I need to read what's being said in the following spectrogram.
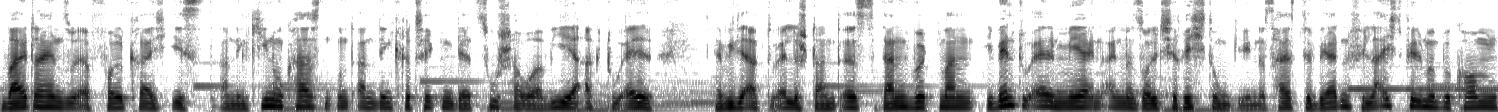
weiterhin so erfolgreich ist an den Kinokassen und an den Kritiken der Zuschauer, wie er aktuell wie der aktuelle Stand ist, dann wird man eventuell mehr in eine solche Richtung gehen. Das heißt, wir werden vielleicht Filme bekommen,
